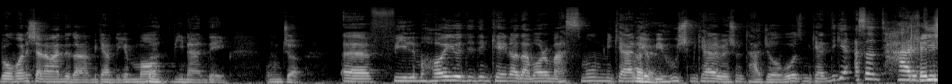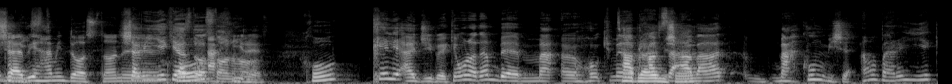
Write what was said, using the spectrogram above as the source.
به عنوان شنونده دارم میگم دیگه ما بله. بیننده ایم اونجا فیلم هایی رو دیدیم که این آدم ها رو مسموم می‌کرد آره. یا بیهوش می‌کرد بهشون تجاوز می‌کرد دیگه اصلا تردیدی خیلی شبیه نیست. همین داستان شبیه یکی از خب. داستان ها. خب خیلی عجیبه که اون آدم به م- حکم تبرئه حبس میشه. ابد محکوم میشه اما برای یک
